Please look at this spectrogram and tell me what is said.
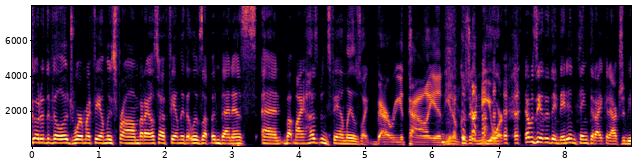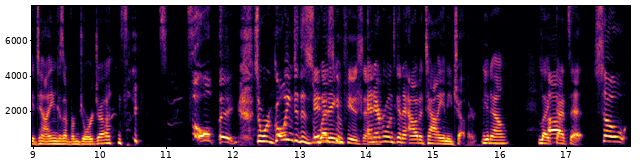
go to the village where my family's from, but I also have family that lives up in Venice. And but my husband's family is like very Italian, you know, because they're in New York. that was the other thing. They didn't think that I could actually be Italian because I'm from Georgia. It's like it's the whole thing. So we're going to this It wedding, confusing. and everyone's going to out Italian each other. You know, like Uh, that's it. So,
